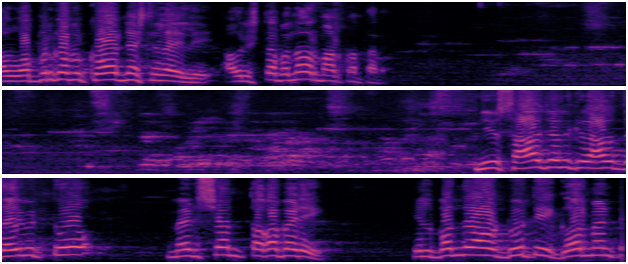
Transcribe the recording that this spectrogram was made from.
ಅವ್ರು ಒಬ್ರಿಗೊಬ್ರು ಕೋಆರ್ಡಿನೇಷನ್ ಇಲ್ಲ ಇಲ್ಲಿ. ಅವ್ರು ಇಷ್ಟ ಬಂದ ಅವ್ರು ಮಾಡ್ಕೊಂತಾರೆ. ನೀವು ಸಾರ್ವಜನಿಕರು ಯಾರು ದಯವಿಟ್ಟು ಮೆಡಿಸಿನ್ ತಗೋಬೇಡಿ. ಇಲ್ಲಿ ಬಂದ್ರೆ ಅವ್ರ ಡ್ಯೂಟಿ ಗೌರ್ಮೆಂಟ್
